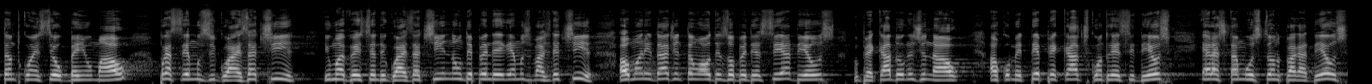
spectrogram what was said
tanto conhecer o bem e o mal, para sermos iguais a Ti e uma vez sendo iguais a ti, não dependeremos mais de ti. A humanidade, então, ao desobedecer a Deus, no pecado original, ao cometer pecados contra esse Deus, ela está mostrando para Deus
